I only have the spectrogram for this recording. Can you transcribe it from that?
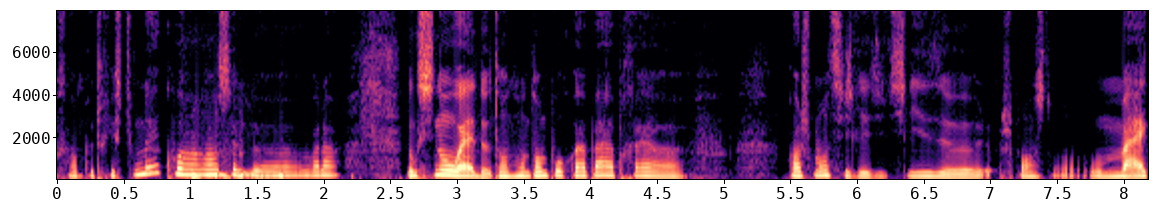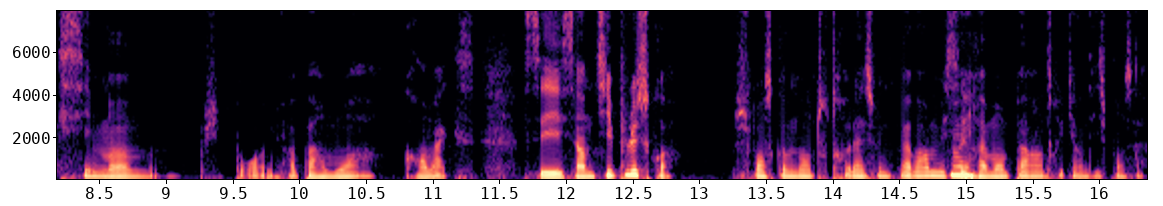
c'est un peu tristounet, quoi. hein, celle de- voilà. Donc, sinon, ouais, de temps en temps, pourquoi pas. Après, euh, franchement, si je les utilise, euh, je pense, au maximum, je sais pas, une fois par mois, grand max, c'est un petit plus, quoi. Je pense comme dans toute relation qu'il peut avoir, mais c'est Oui. vraiment pas un truc indispensable.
